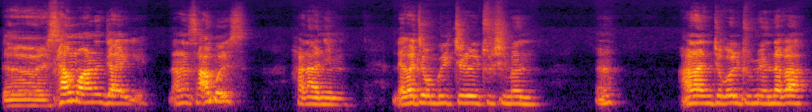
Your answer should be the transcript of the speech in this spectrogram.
늘 사모하는 자에게 나는 사모했어. 하나님, 내가 저 물질을 주시면, 어? 하나님 저걸 주면 내가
